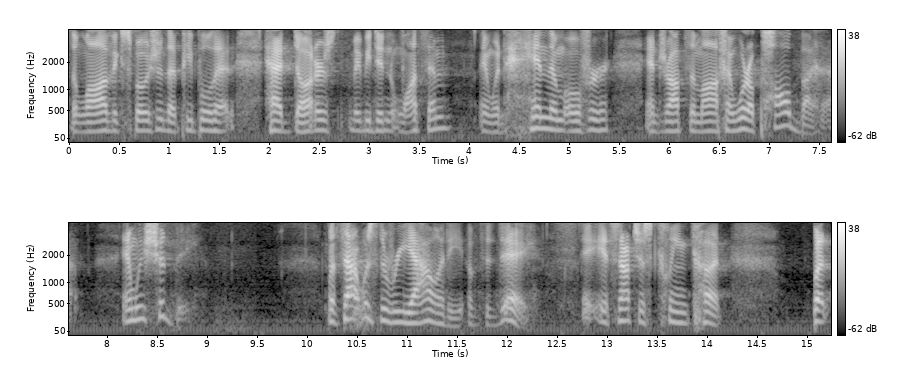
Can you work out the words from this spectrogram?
the law of exposure, that people that had daughters maybe didn't want them and would hand them over and drop them off. And we're appalled by that. And we should be. But that was the reality of the day. It's not just clean cut but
